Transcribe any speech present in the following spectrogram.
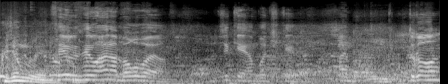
그 정도예요. 새우, 새우 하나 먹어봐요. 찍게 한번 찍게. 뜨거워.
